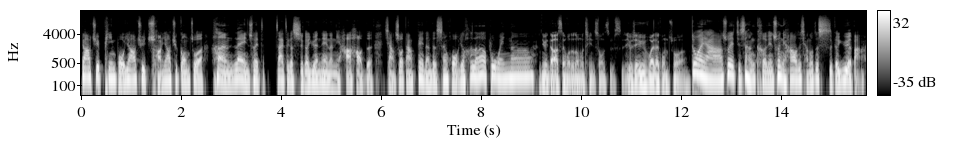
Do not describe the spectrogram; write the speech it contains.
又要去拼搏，又要去闯，又要去工作，很累。所以在这个十个月内呢，你好好的享受当废人的生活，又何乐而不为呢？因为大家生活都那么轻松，是不是？有些孕妇还在工作啊。对呀、所以只是很可怜。所以你好好的享受这十个月吧，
